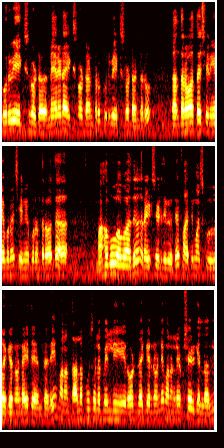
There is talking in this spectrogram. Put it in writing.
Kurvi X road Nereda X road అంటారు కుర్వి ఎక్స్ రోడ్ అంటారు. దాని తర్వాత శనియపురం శనియపురం తర్వాత మహబూబాబాద్ రైట్ సైడ్ తిరిగితే ఫాతిమా స్కూల్ దగ్గర నుండి అయితే వెళ్తుంది. మనం తాళ్ళపూసలపల్లి రోడ్ దగ్గర నుండి మనం లెఫ్ట్ సైడ్కి వెళ్ళాలి.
